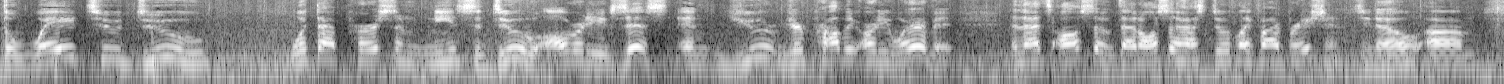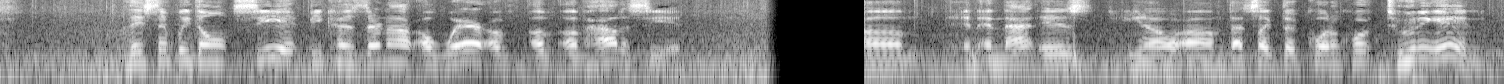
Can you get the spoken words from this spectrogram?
The way to do what that person needs to do already exists and you you're probably already aware of it. And that's also that also has to do with like vibrations, you know? Um, they simply don't see it because they're not aware of, of, of how to see it. Um, and, and that is, you know, um, that's like the quote unquote tuning in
